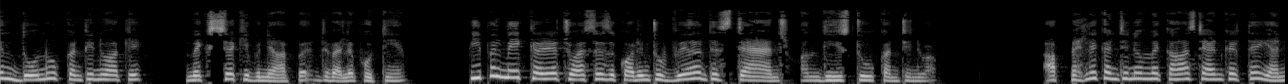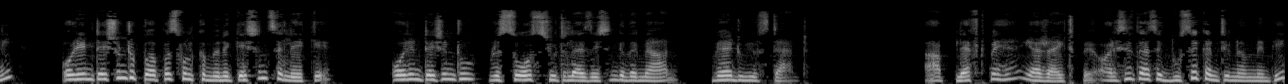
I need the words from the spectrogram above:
ان دونوں کنٹینیو کے مکسچر کی بنیاد پر ڈیویلپ ہوتی ہیں people make career choices according to where the stand on these two continuum آپ پہلے کنٹینیو میں کہاں اسٹینڈ کرتے ہیں یعنی اورینٹیشن ٹو پرپز فل کمیونیکیشن سے لے کے اورینٹیشن ٹو ریسورس یوٹیلائزیشن کے درمیان ویئر ڈو یو اسٹینڈ آپ لیفٹ پہ ہیں یا رائٹ پہ اور اسی طرح سے دوسرے کنٹینیوم میں بھی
